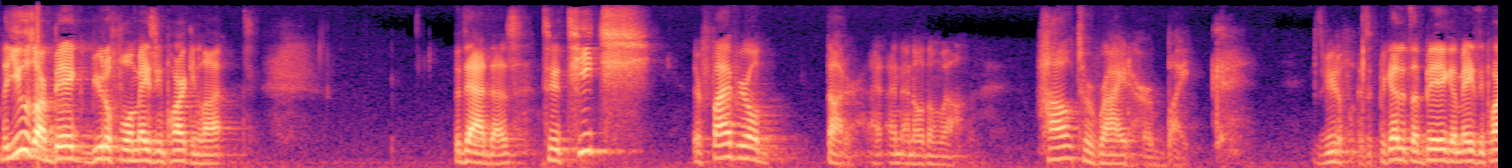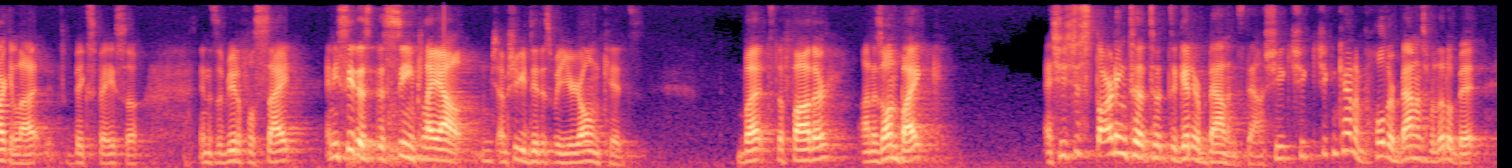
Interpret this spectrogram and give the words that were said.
They use our big, beautiful, amazing parking lot. The dad does to teach their five-year-old daughter. I, I know them well. How to ride her bike. It's beautiful because because it's a big, amazing parking lot. It's a big space, so and it's a beautiful sight. And you see this this scene play out. I'm sure you did this with your own kids. But the father on his own bike and she's just starting to, to, to get her balance down. She, she, she can kind of hold her balance for a little bit.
